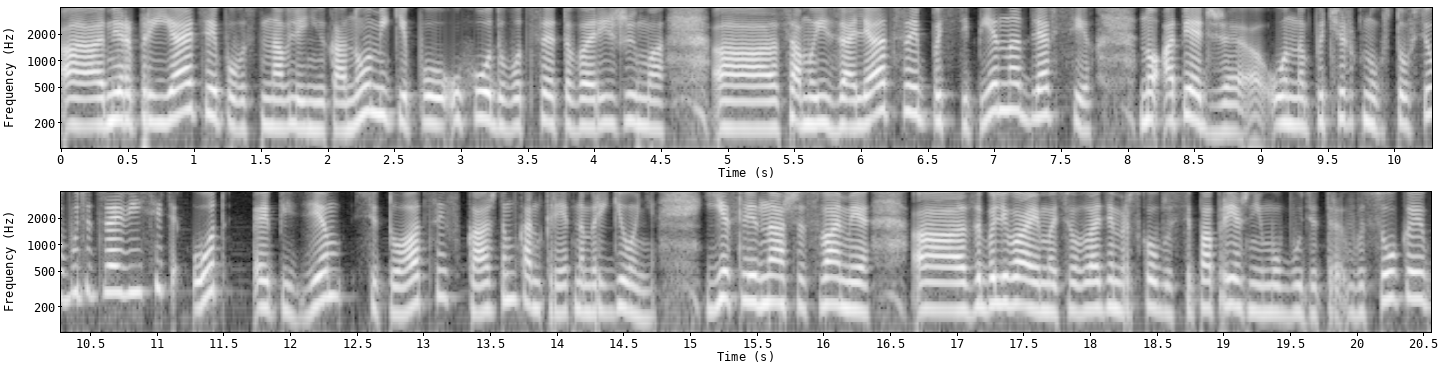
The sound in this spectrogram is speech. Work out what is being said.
а, мероприятия по восстановлению экономики, по уходу вот с этого режима а, самоизоляции постепенно для всех. Но, опять же, он подчеркнул, что все будет зависеть от эпидем ситуации в каждом конкретном регионе. Если наша с вами э, заболеваемость во Владимирской области по-прежнему будет высокой,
